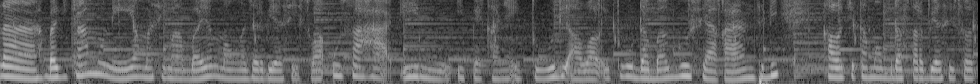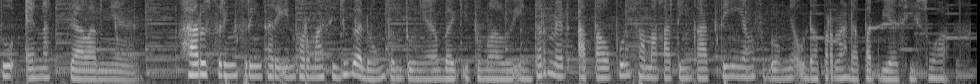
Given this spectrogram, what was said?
Nah, bagi kamu nih yang masih maba yang mau ngejar beasiswa, usahain IPK-nya itu di awal itu udah bagus ya kan. Jadi kalau kita mau mendaftar beasiswa tuh enak jalannya. Harus sering-sering cari informasi juga dong tentunya, baik itu melalui internet ataupun sama kating-kating yang sebelumnya udah pernah dapat beasiswa.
